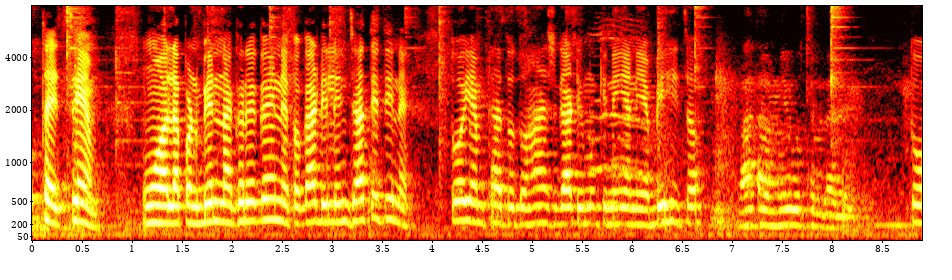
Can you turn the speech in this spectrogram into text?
જ થાય સેમ. હું હાલા પણ બેનના ઘરે ગઈ ને તો ગાડી લઈને જતી હતી ને તો એમ થતું હતું હાશ ગાડી મૂકીને અહીંયા ને અહીંયા બેસી જાઉં જ તો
